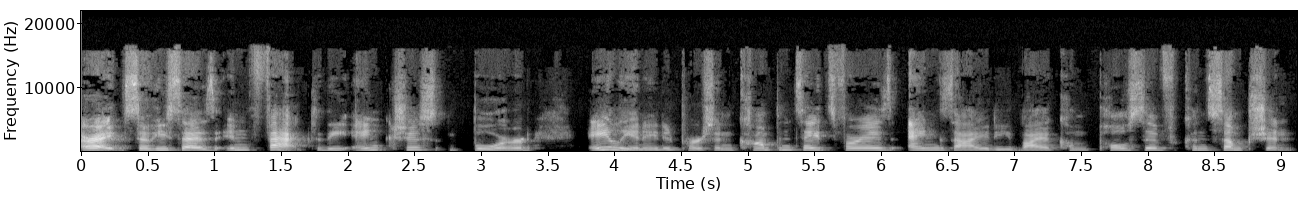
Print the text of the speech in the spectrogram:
All right. So he says, in fact, the anxious, bored, alienated person compensates for his anxiety by a compulsive consumption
